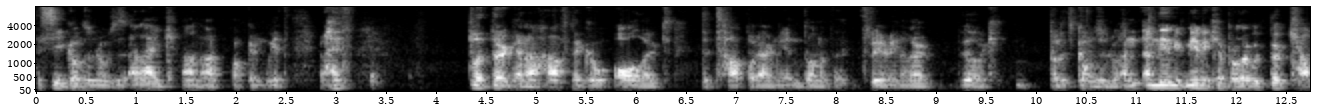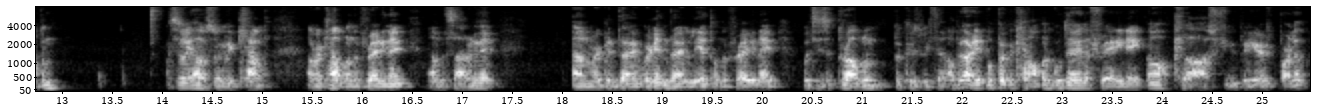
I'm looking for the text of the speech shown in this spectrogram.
to see Guns N' Roses, and I cannot fucking wait, right? But they're gonna have to go all out to top what Iron Maiden done at the Three Arena. They're, they're like, but it's Guns N' Roses, and, and me, me, me and my kid brother, we booked camping so we have so we camp and we're camping on the Friday night and the Saturday night. And we're getting down we're getting down late on the Friday night, which is a problem because we thought, I'll be alright, we'll book a camp and go down the Friday night. Oh class, few beers, brilliant.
